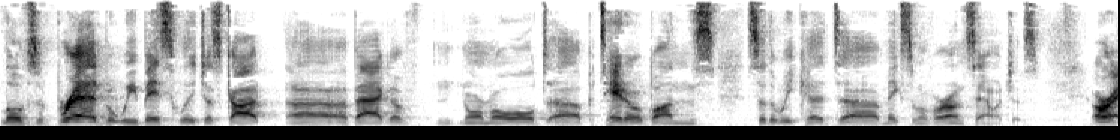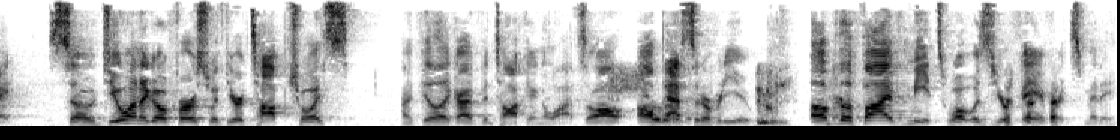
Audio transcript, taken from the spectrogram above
loaves of bread, but we basically just got uh, a bag of normal old uh, potato buns so that we could uh, make some of our own sandwiches. All right, so do you want to go first with your top choice? I feel like I've been talking a lot, so I'll, I'll pass it over to you. of the five meats, what was your favorite, Smitty?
